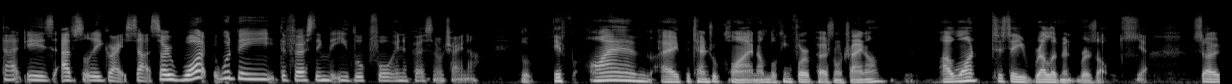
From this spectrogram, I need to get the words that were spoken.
that is absolutely great start. So, what would be the first thing that you look for in a personal trainer? Look, if I am a potential client, I'm looking for a personal trainer, I want to see relevant results. Yeah. So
